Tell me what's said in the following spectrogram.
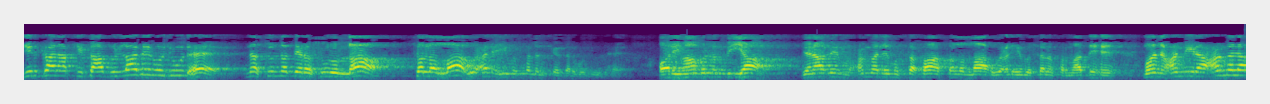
جن کا نہ کتاب اللہ میں موجود ہے، نہ سنت رسول اللہ صلی اللہ علیہ وسلم کے اندر موجود ہے۔ اور امام الانبیاء جناب محمد مصطفیٰ صلی اللہ علیہ وسلم فرماتے ہیں، من عمل عملا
